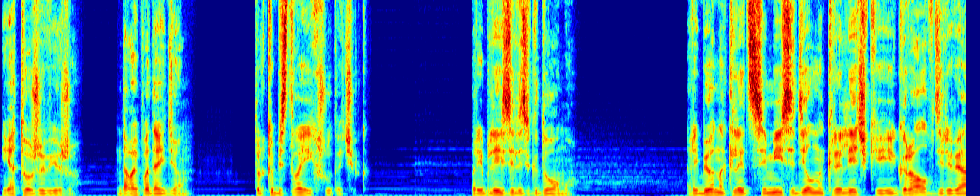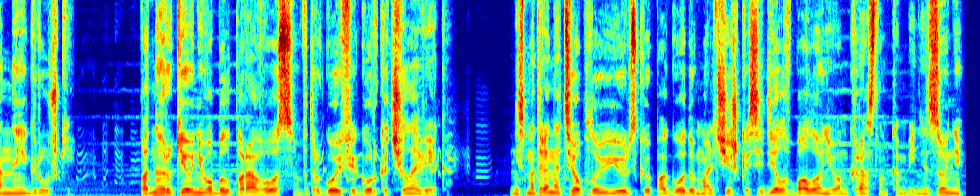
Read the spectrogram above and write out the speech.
Я тоже вижу. Давай подойдем. Только без твоих шуточек. Приблизились к дому. Ребенок лет семи сидел на крылечке и играл в деревянные игрушки. В одной руке у него был паровоз, в другой фигурка человека. Несмотря на теплую июльскую погоду, мальчишка сидел в балоневом красном комбинезоне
